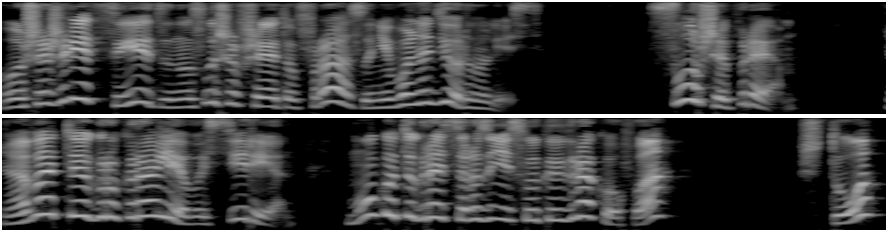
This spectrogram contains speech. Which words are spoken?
Уж и жрецы, это, услышавшие эту фразу, невольно дернулись. «Слушай, Прэм, а в эту игру королевы Сирен могут играть сразу несколько игроков, а?» «Что?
